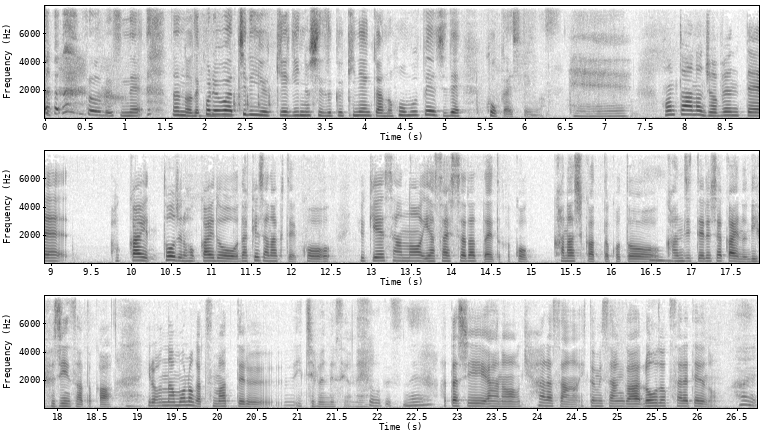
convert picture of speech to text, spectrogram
そうですね。なのでこれはチリ幸恵銀の雫記念館のホームページで公開しています。へえ本当あの序文って北海当時の北海道だけじゃなくてこう幸恵さんの優しさだったりとかこう悲しかったことを感じてる社会の理不尽さとか、いろんなものが詰まってる一文ですよね。そうですね。私あの木原さんひとみさんが朗読されてるのはい。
